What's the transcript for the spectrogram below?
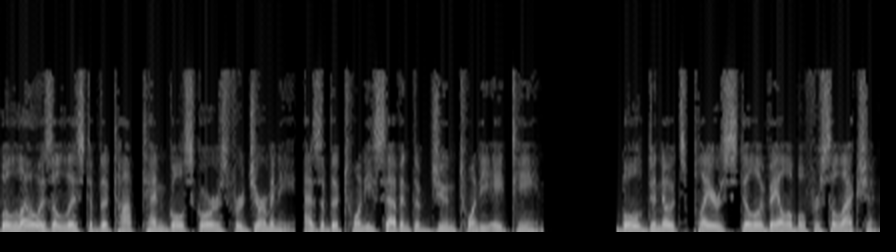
Below is a list of the top 10 goalscorers for Germany, as of 27 June 2018. Bold denotes players still available for selection.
